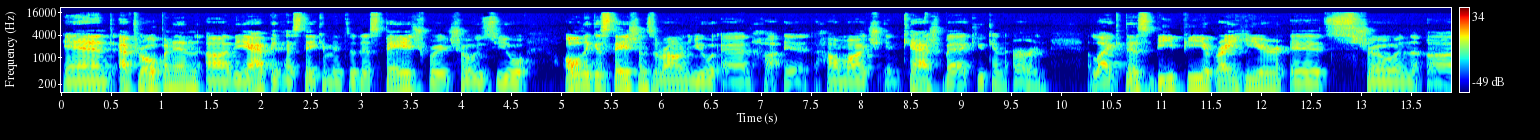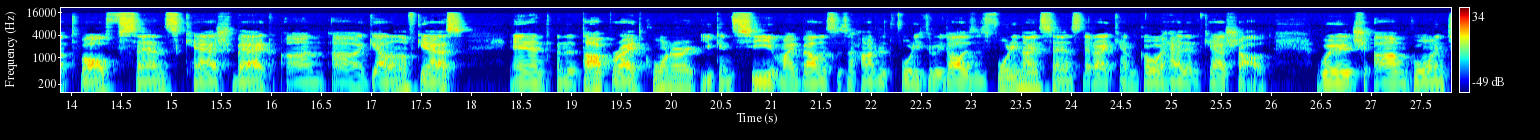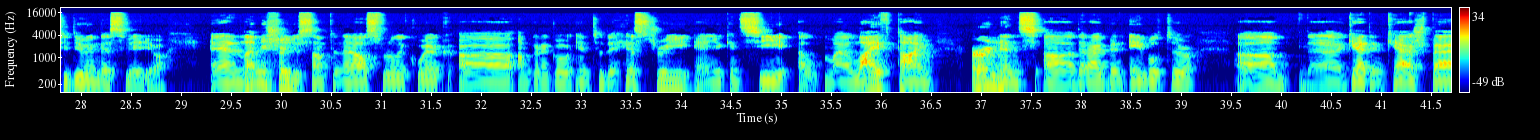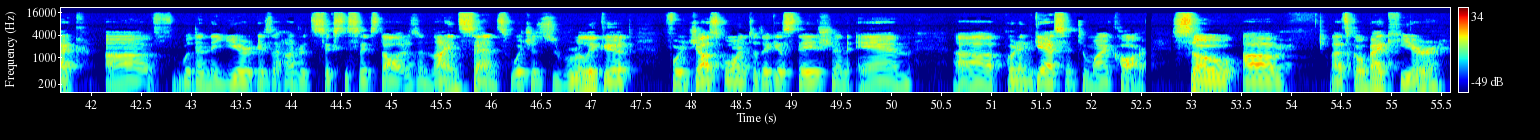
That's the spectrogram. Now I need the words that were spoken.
And after opening uh, the app, it has taken me to this page where it shows you all the gas stations around you and how, uh, how much in cash back you can earn. Like this BP right here, it's showing uh, 12 cents cash back on a gallon of gas. And in the top right corner, you can see my balance is $143.49 that I can go ahead and cash out, which I'm going to do in this video. And let me show you something else really quick. Uh, I'm gonna go into the history and you can see uh, my lifetime earnings uh, that I've been able to um, uh, getting cash back uh, within a year is $166.09, which is really good for just going to the gas station and uh, putting gas into my car. So um, let's go back here.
